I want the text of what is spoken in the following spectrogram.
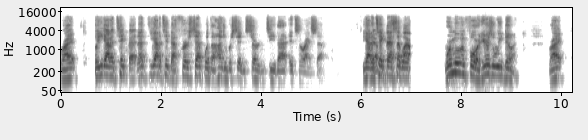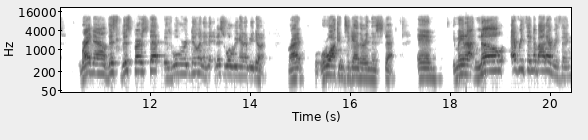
right? But you got to take that, that you got to take that first step with 100% certainty that it's the right step. You got to yep. take that step like, we're moving forward. Here's what we're doing, right? Right now, this this first step is what we're doing, and this is what we're going to be doing, right? We're walking together in this step. And you may not know everything about everything,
